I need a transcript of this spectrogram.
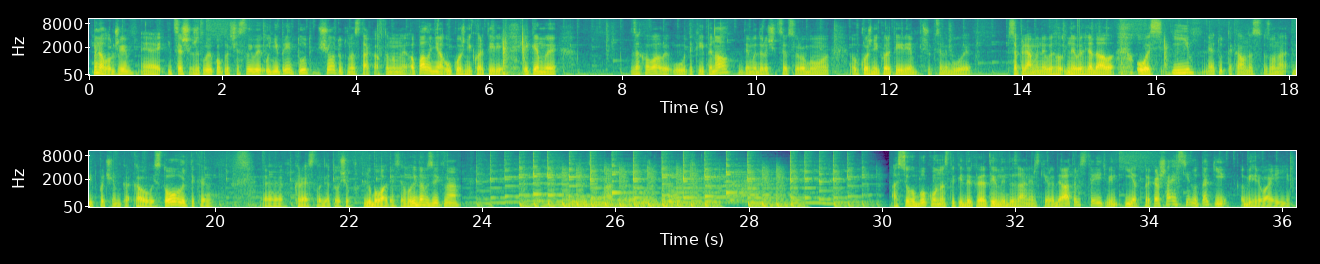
Ми на лоджії, е, і це ж житловий комплекс щасливий у Дніпрі. Тут що? Тут у нас так, автономне опалення у кожній квартирі, яке ми заховали у такий пенал, де ми, до речі, це все робимо в кожній квартирі, щоб це не було як саплями не вигл- виглядало. Ось. І е, тут така у нас зона відпочинка. Кавовий столик, таке е, кресло для того, щоб любуватися видом з вікна. А з цього боку у нас такий декоративний дизайнерський радіатор стоїть. Він і як прикрашає стіну, так і обігріває її.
